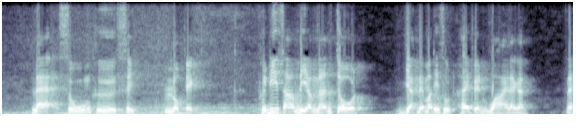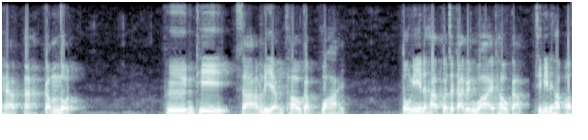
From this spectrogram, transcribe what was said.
4 และสูงคือ 10 ลบ x พื้นที่สามเหลี่ยมนั้นโจทย์อยากได้มากที่สุดให้เป็น y แล้วกันนะครับอะกำหนด พื้นที่สามเหลี่ยมเท่ากับ y ตรงนี้นะครับก็จะกลายเป็น y เท่ากับ ทีนี้นะครับเอา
